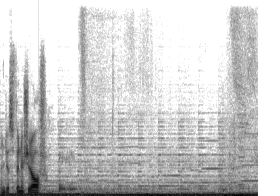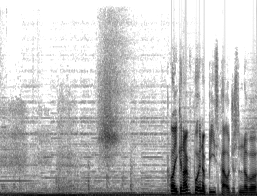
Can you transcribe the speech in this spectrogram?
and just finish it off. Or you can either put in a beast pet or just another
